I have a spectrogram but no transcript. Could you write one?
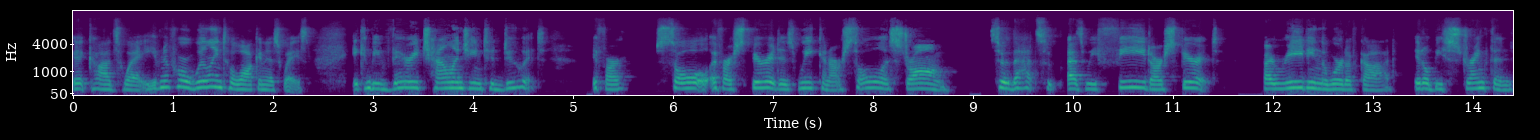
it, god's way even if we're willing to walk in his ways it can be very challenging to do it if our soul, if our spirit is weak and our soul is strong. So that's as we feed our spirit by reading the word of God, it'll be strengthened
